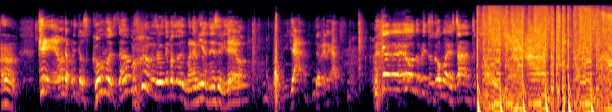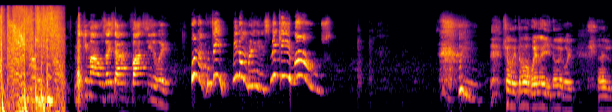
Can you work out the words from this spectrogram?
¿Qué onda, fritos? ¿Cómo están? Pues espero que se la estén pasando de maravilla en ese video. Y ya, de verga. ¿Qué onda, fritos? ¿Cómo están? Mickey Mouse, ahí está, fácil, güey. Hola, Goofy, mi nombre es Mickey Mouse. No me tomo vuelo y no me voy. A ver.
